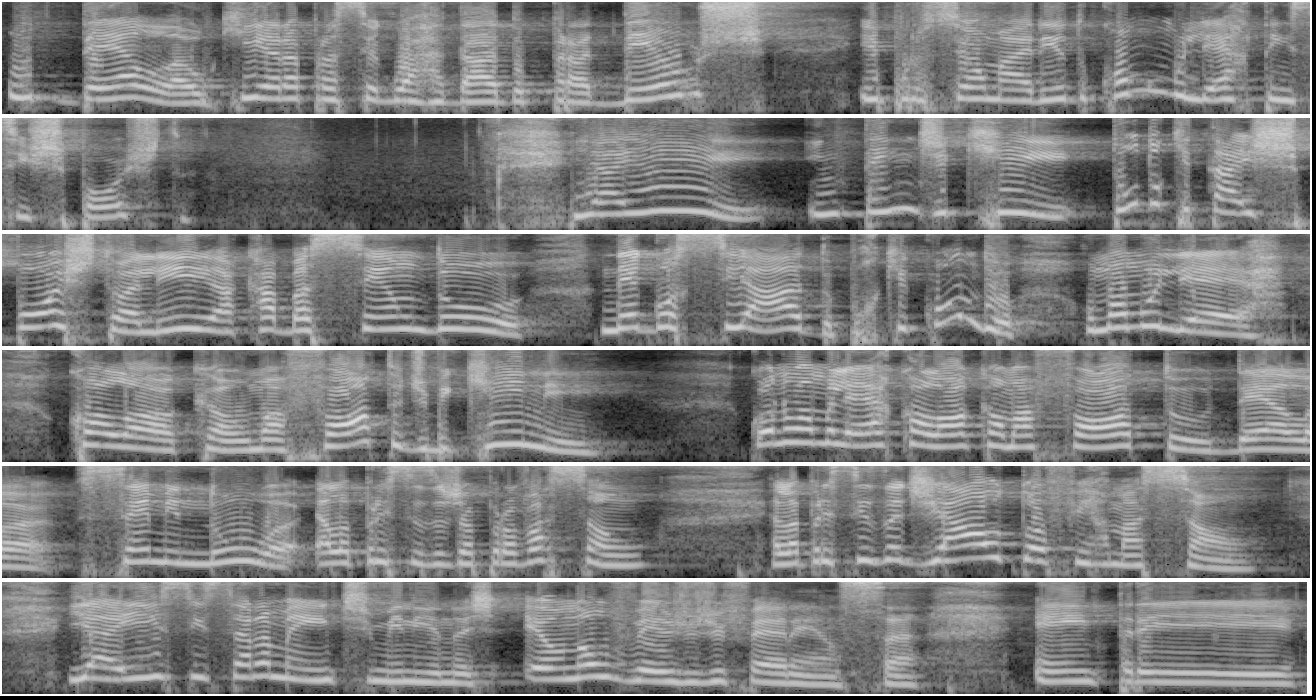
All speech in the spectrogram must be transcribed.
o dela, o que era para ser guardado para Deus e para o seu marido, como a mulher tem se exposto. E aí, entende que tudo que está exposto ali acaba sendo negociado, porque quando uma mulher coloca uma foto de biquíni, quando uma mulher coloca uma foto dela seminua, ela precisa de aprovação, ela precisa de autoafirmação. E aí, sinceramente, meninas, eu não vejo diferença entre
